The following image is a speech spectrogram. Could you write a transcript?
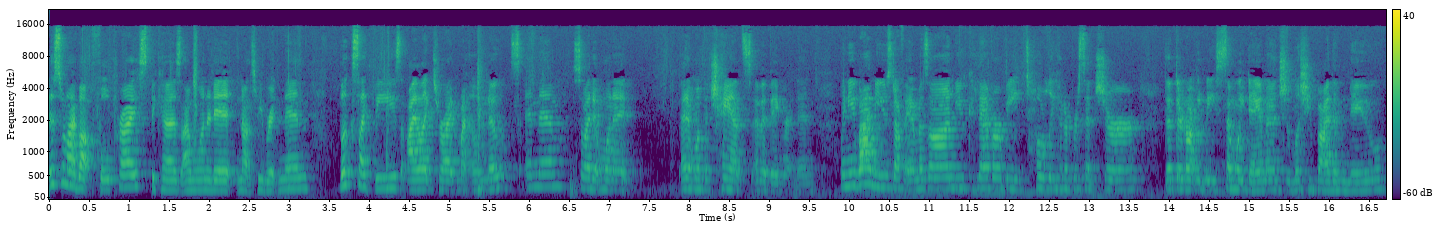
This one I bought full price because I wanted it not to be written in. Books like these, I like to write my own notes in them, so I didn't want it. I didn't want the chance of it being written in. When you buy them used off Amazon, you can never be totally 100% sure that they're not going to be some way damaged unless you buy them new.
